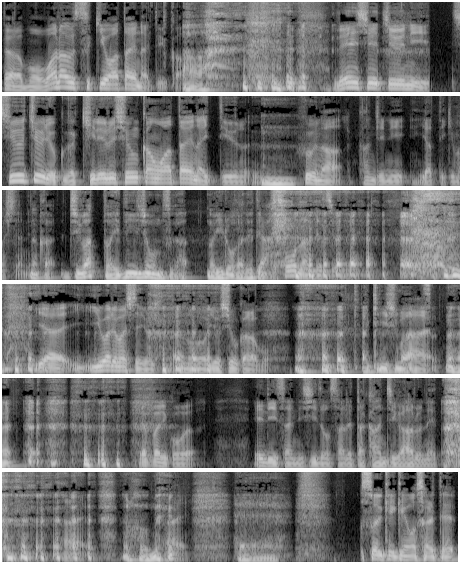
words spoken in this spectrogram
だからもう笑う隙を与えないというか、あ 練習中に集中力が切れる瞬間を与えないっていう風な感じにやってきましたね。なんか、じわっとエディ・ジョーンズが、の色が出ていや、そうなんですよね。いや、言われましたよ、あの、吉尾からも。あ、君島、はい、やっぱりこう、エディさんに指導された感じがあるね。はい。なるほどね。はい、えそういう経験をされて、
